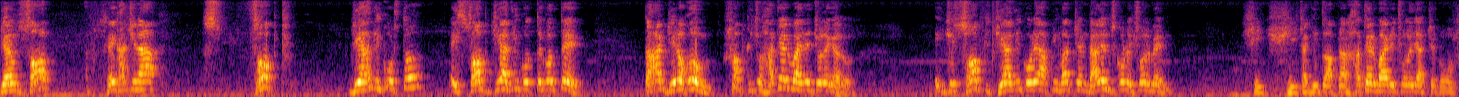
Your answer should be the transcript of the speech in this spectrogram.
যেরকম সব শেখ হাসিনা সফট জেহাদি করতো, এই সব জেহাদি করতে করতে তার যেরকম সব কিছু হাতের বাইরে চলে গেল। এই যে সব জেহাদি করে আপনি ভাবছেন ব্যালেন্স করে চলবেন, সেই সেইটা কিন্তু আপনার হাতের বাইরে চলে যাচ্ছে ক্রমশ।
